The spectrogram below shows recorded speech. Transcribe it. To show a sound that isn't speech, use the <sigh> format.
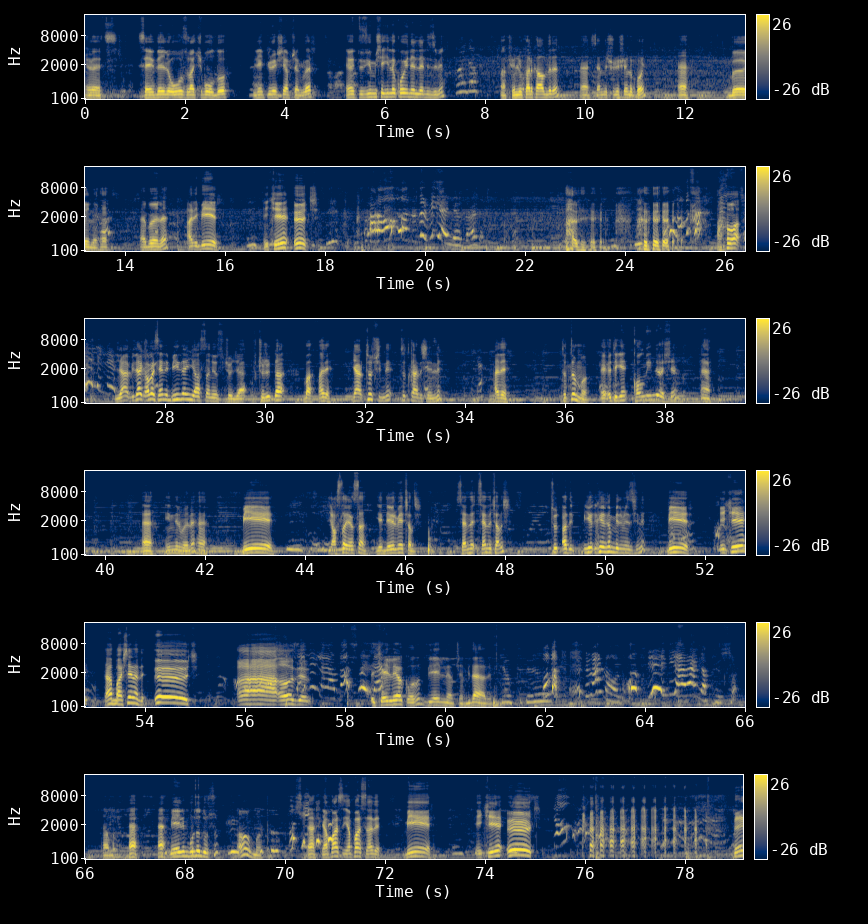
Evet. Sevde ile Oğuz rakip oldu. Bilek güreşi yapacaklar. Evet düzgün bir şekilde koyun ellerinizi bir. Koydum. Bak şöyle yukarı kaldırın. Heh, sen de şunu şöyle koy. Heh. Böyle. Heh. Heh, böyle. Hadi bir, iki, üç. Dur bir yerlerde hadi. Hadi. <laughs> ama ya bir dakika ama sen de birden yaslanıyorsun çocuğa. Çocuk da bak hadi. Gel tut şimdi. Tut kardeşin elini. Gel. Hadi. Tuttun mu? E, öteki kolunu indir aşağı. He. He, indir böyle. He. Bir. Yaslan yaslan. Ya, devirmeye çalış. Sen de sen de çalış. Tut hadi yakın yakın birbirinizi şimdi. Bir. iki. Tamam başlayın hadi. Üç. Aa, Oğuz ya. E, kelle yok oğlum. Bir elini yapacaksın. Bir daha hadi. Yaptım. Baba eldiven mi oldu? O bir elini yaran yapıyorsun. Tamam. Heh. Heh bir elin burada dursun. Tamam mı? O şey Heh yaparsın yaparsın hadi. Bir. iki, üç. <laughs>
